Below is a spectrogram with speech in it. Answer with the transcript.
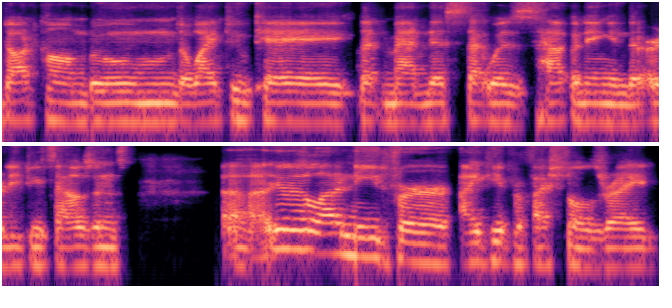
dot com boom, the Y2K, that madness that was happening in the early 2000s. Uh, there was a lot of need for IT professionals, right?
